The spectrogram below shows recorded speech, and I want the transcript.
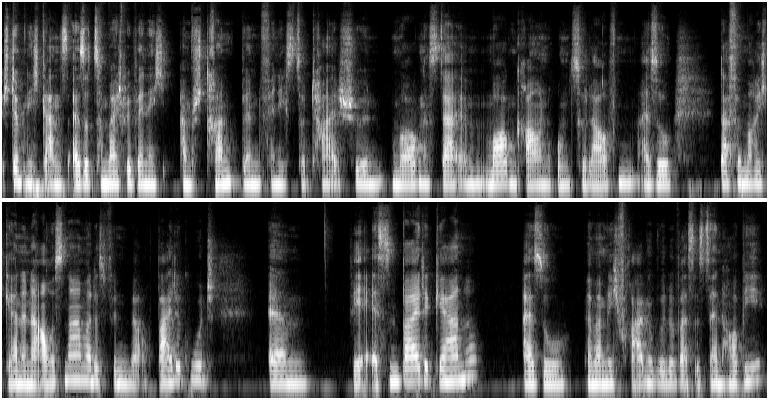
Stimmt nicht ganz. Also zum Beispiel, wenn ich am Strand bin, finde ich es total schön, morgens da im Morgengrauen rumzulaufen. Also dafür mache ich gerne eine Ausnahme. Das finden wir auch beide gut. Ähm, wir essen beide gerne. Also wenn man mich fragen würde, was ist dein Hobby?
